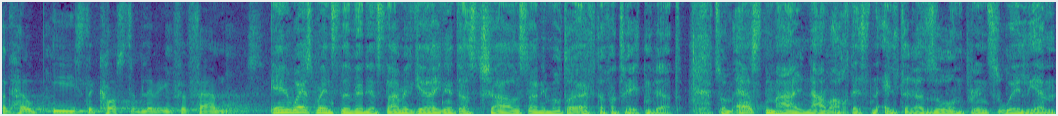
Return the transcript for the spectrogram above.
and help ease the cost of living for families. In Westminster wird jetzt damit gerechnet, dass Charles seine Mutter öfter vertreten wird. Zum ersten Mal nahm auch dessen älterer Sohn Prince William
